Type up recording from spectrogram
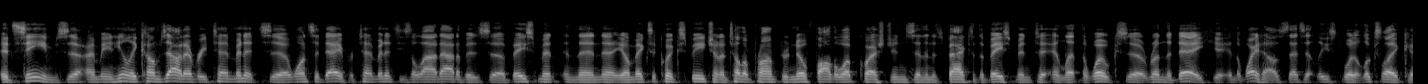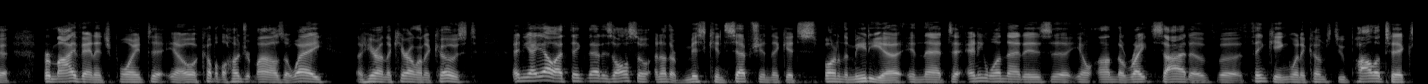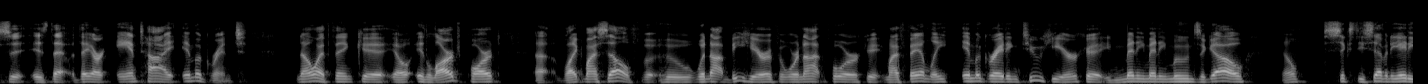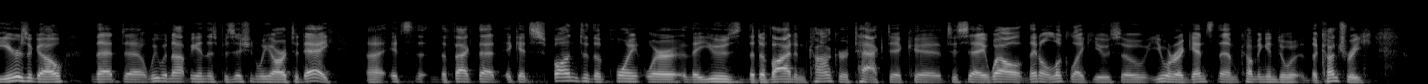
It seems. Uh, I mean, he only comes out every 10 minutes, uh, once a day. For 10 minutes, he's allowed out of his uh, basement and then, uh, you know, makes a quick speech on a teleprompter, no follow up questions, and then it's back to the basement and let the wokes uh, run the day in the White House. That's at least what it looks like from my vantage point, you know, a couple of hundred miles away here on the Carolina coast. And Yael, I think that is also another misconception that gets spun in the media in that uh, anyone that is, uh, you know, on the right side of uh, thinking when it comes to politics is that they are anti-immigrant. No, I think, uh, you know, in large part, uh, like myself, uh, who would not be here if it were not for my family immigrating to here many, many moons ago, you know, 60, 70, 80 years ago, that we would not be in this position we are today. Uh, it's the, the fact that it gets spun to the point where they use the divide and conquer tactic uh, to say, well, they don't look like you, so you are against them coming into the country.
